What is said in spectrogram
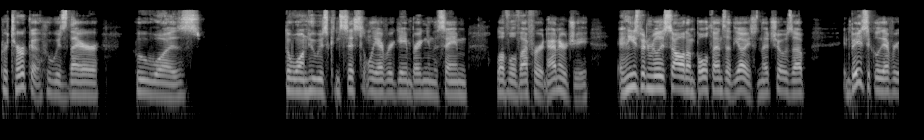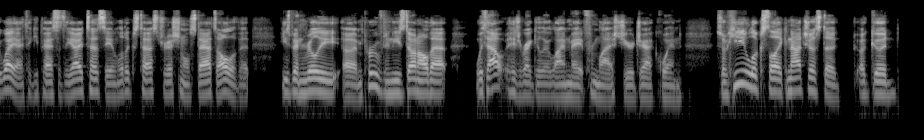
Peterka who was there, who was the one who was consistently every game bringing the same level of effort and energy. And he's been really solid on both ends of the ice, and that shows up in basically every way. I think he passes the eye test, the analytics test, traditional stats, all of it. He's been really uh, improved, and he's done all that without his regular line mate from last year, Jack Quinn. So he looks like not just a, a good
